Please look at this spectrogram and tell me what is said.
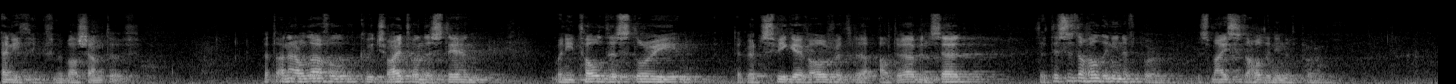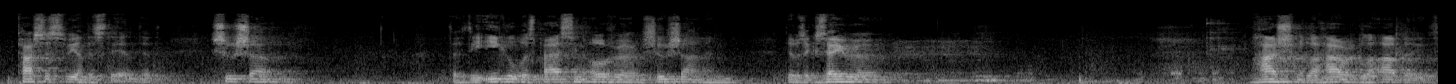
anything from the Baal Shem Tov. But on our level, we try to understand when he told this story that Reb Tzvi gave over to the Alter Rebbe and said that this is the whole Inin of Purim. This mice is the whole Inin of Purim. Pashas, we understand that Shushan, that the eagle was passing over Shushan and there was a Gzeira, Lahashmid, Laharag, La'abed.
